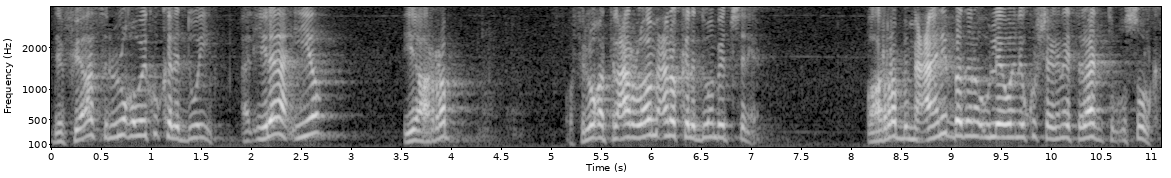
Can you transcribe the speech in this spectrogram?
Dee fii asli lua way ku kala duwan yihiin iyo iyo arab oo fii lugat lcarab laba macnoo kala duwan bay tusinayaan. Oo alrab macaani badanoo uu leey waynu ku sheegnay halaatat usuulka.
